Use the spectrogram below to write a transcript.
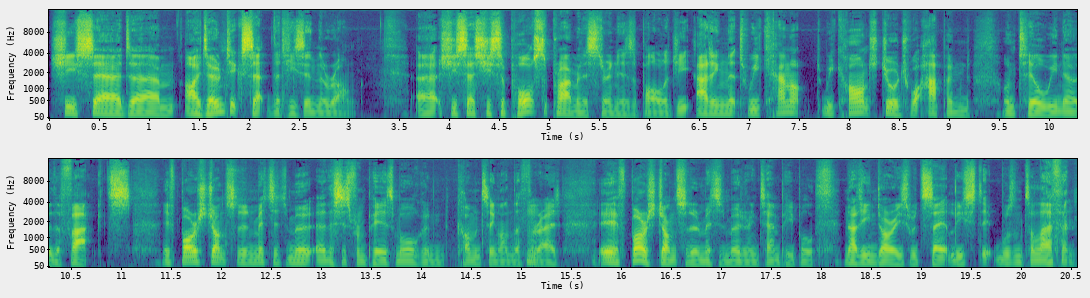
She said, um, I don't accept that he's in the wrong. Uh, she says she supports the Prime Minister in his apology, adding that we cannot, we can't judge what happened until we know the facts. If Boris Johnson admitted, uh, this is from Piers Morgan commenting on the thread. If Boris Johnson admitted murdering ten people, Nadine Dorries would say at least it wasn't eleven.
